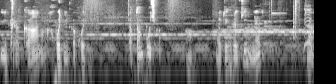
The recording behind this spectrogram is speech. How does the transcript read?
игрока. Охотник охотник. Так там почка. А, это игроки? Нет. Да.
